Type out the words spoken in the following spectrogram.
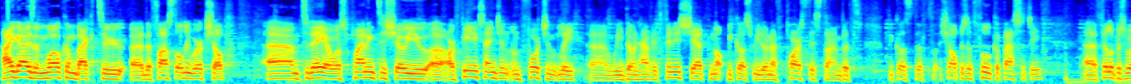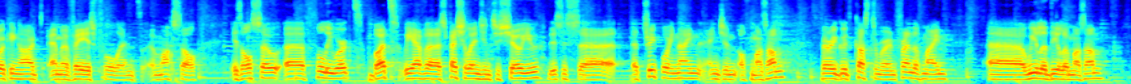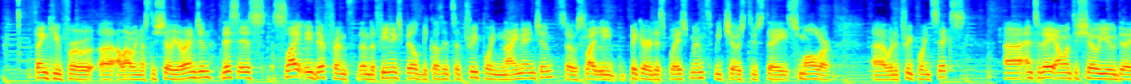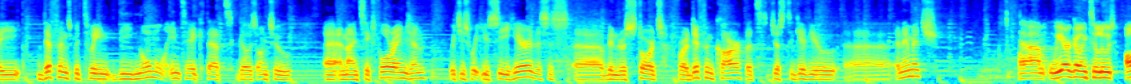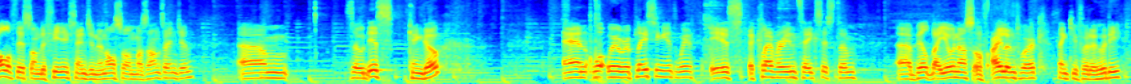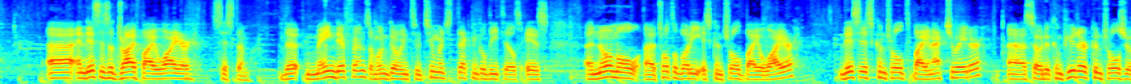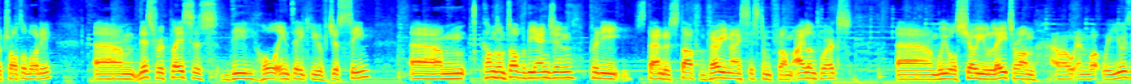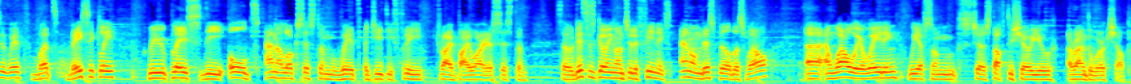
Hi guys and welcome back to uh, the Fast Oldie workshop. Um, today I was planning to show you uh, our Phoenix engine. Unfortunately, uh, we don't have it finished yet, not because we don't have parts this time, but because the shop is at full capacity. Uh, Philip is working hard, MFA is full and uh, Marcel is also uh, fully worked, but we have a special engine to show you. This is a 3.9 engine of Mazam, very good customer and friend of mine, wheeler dealer Mazan. Thank you for uh, allowing us to show your engine. This is slightly different than the Phoenix build because it's a 3.9 engine, so slightly bigger displacement. We chose to stay smaller uh, with a 3.6. Uh, and today I want to show you the difference between the normal intake that goes onto uh, a 964 engine, which is what you see here. This has uh, been restored for a different car, but just to give you uh, an image. Um, we are going to lose all of this on the Phoenix engine and also on Mazan's engine. Um, so this can go. And what we're replacing it with is a clever intake system uh, built by Jonas of Island Work. Thank you for the hoodie. Uh, and this is a drive-by-wire system. The main difference, I won't go into too much technical details, is a normal uh, throttle body is controlled by a wire this is controlled by an actuator, uh, so the computer controls your throttle body. Um, this replaces the whole intake you've just seen. Um, comes on top of the engine, pretty standard stuff, very nice system from Islandworks. Um, we will show you later on how and what we use it with, but basically we replace the old analog system with a GT3 drive-by-wire system. So this is going on to the Phoenix and on this build as well. Uh, and while we're waiting, we have some stuff to show you around the workshop.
